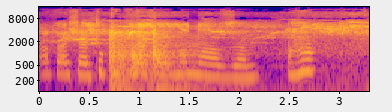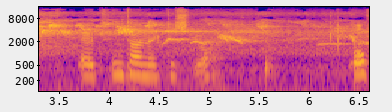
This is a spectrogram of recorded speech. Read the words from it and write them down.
Arkadaşlar çok yakına koymam lazım. Aha. Evet internet kesiyor. Of.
